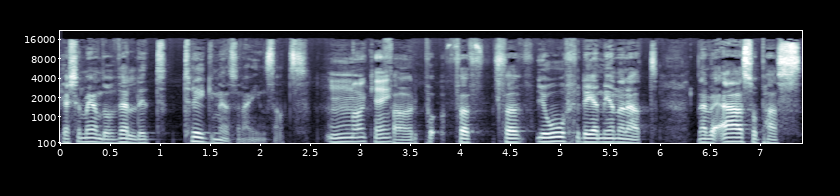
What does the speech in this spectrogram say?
jag känner mig ändå väldigt trygg med en sån här insats. Mm, okej. För, för, för, jo, för det jag menar är att när vi är så pass,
